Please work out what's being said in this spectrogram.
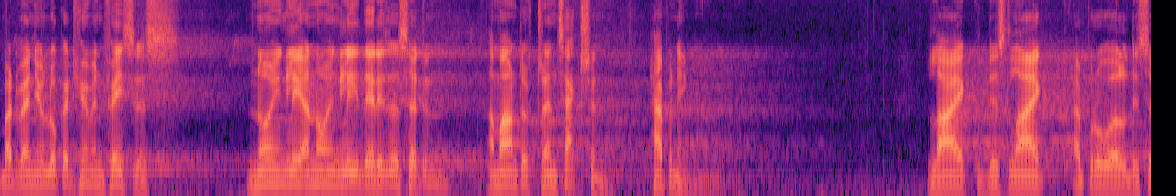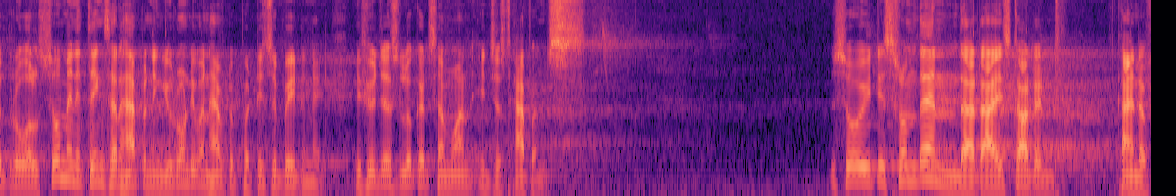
But when you look at human faces, knowingly, unknowingly, there is a certain amount of transaction happening. Like, dislike, approval, disapproval, so many things are happening, you don't even have to participate in it. If you just look at someone, it just happens. So it is from then that I started kind of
